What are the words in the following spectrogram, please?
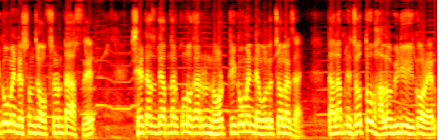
রিকমেন্ডেশন যে অপশনটা আছে সেটা যদি আপনার কোনো কারণে নট রিকমেন্ডেবলে চলে যায়, তাহলে আপনি যত ভালো ভিডিওই করেন,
